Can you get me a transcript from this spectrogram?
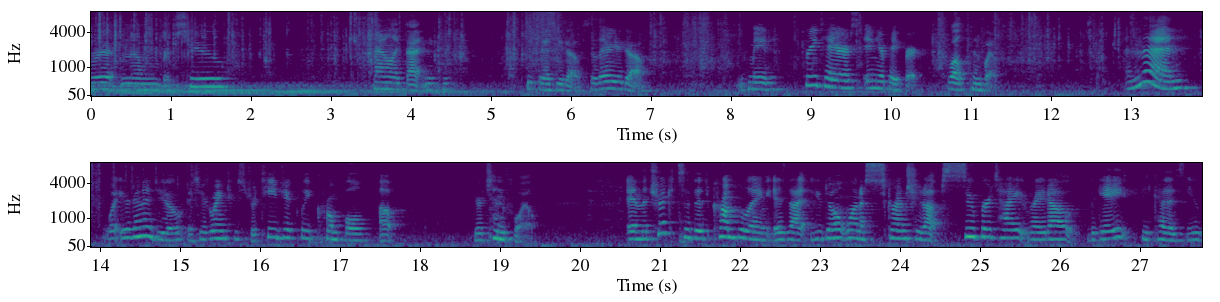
rip number two, kind of like that. And you can tweak it as you go. So there you go. You've made three tears in your paper. Well, tinfoil. And then what you're gonna do is you're going to strategically crumple up your tinfoil. And the trick to the crumpling is that you don't want to scrunch it up super tight right out the gate because you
